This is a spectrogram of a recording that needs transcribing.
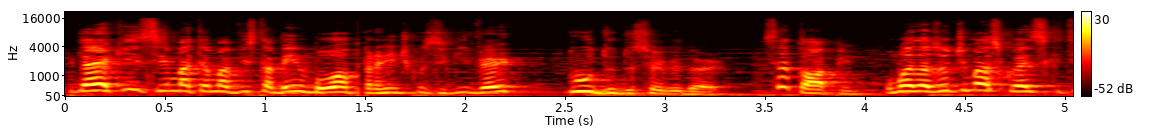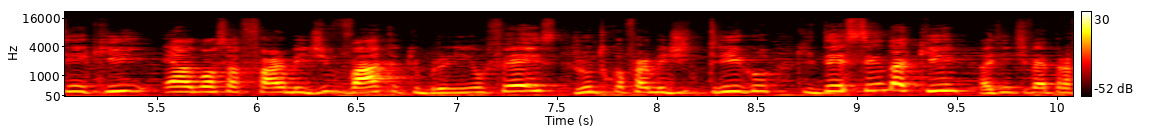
E daí aqui em cima tem uma vista bem boa para a gente conseguir ver tudo do servidor. Isso é top. Uma das últimas coisas que tem aqui é a nossa farm de vaca que o Bruninho fez, junto com a farm de trigo, que descendo aqui, a gente vai para a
